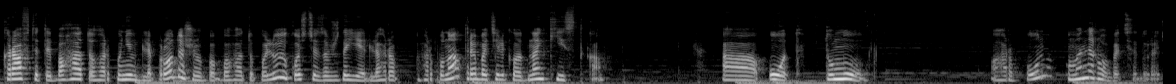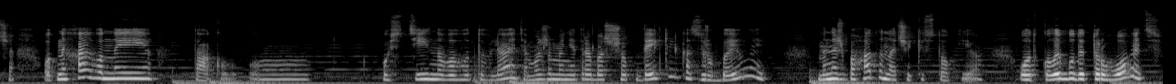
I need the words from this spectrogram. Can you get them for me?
крафтити багато гарпунів для продажу, бо багато полюю, кості завжди є. Для гарпуна треба тільки одна кістка. А, от, тому гарпун у мене робиться, до речі. От нехай вони так постійно виготовляють, а може мені треба, щоб декілька зробили? У мене ж багато, наче кісток є. От, коли буде торговець,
